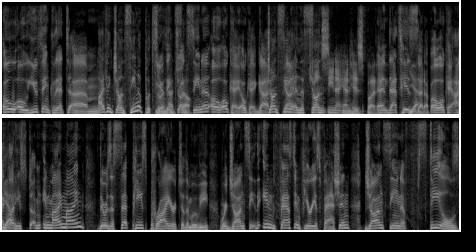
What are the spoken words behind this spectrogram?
Oh, oh, you think that? Um, I think John Cena puts her you in think that John cell. Cena? Oh, okay, okay, got it. John got Cena it. and the John son. Cena and his buddy. And that's his Yeah. setup. Oh, okay. I Yeah. thought he's in my mind. There was a set piece prior to the movie where John Cena, in Fast and Furious fashion, John Cena f- steals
